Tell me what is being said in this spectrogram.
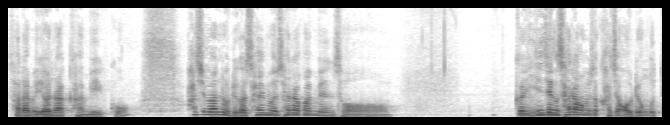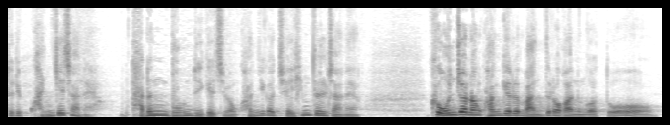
사람의 연약함이 있고 하지만 우리가 삶을 살아가면서 그러니까 인생 살아가면서 가장 어려운 것들이 관계잖아요. 다른 부분도 있겠지만 관계가 제일 힘들잖아요. 그 온전한 관계를 만들어가는 것도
